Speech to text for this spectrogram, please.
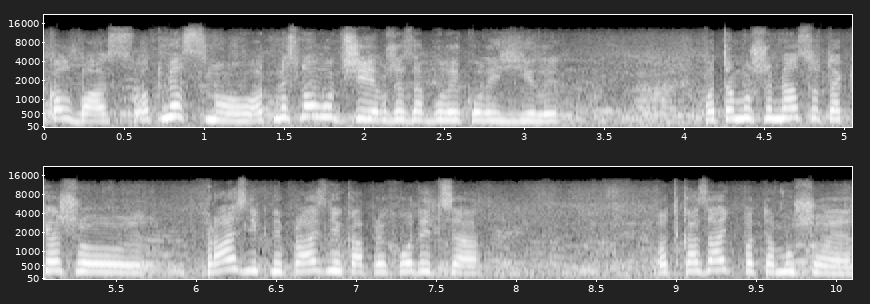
колбас, от м'ясного. От м'ясного взагалі вже забули, коли їли. Тому що м'ясо таке, що праздник, не праздник, а приходиться відказати, тому що це.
